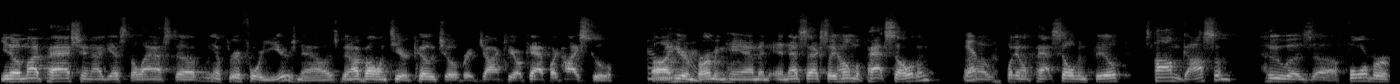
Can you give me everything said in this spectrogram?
you know, my passion, I guess, the last uh, you know three or four years now has been I volunteer coach over at John Carroll Catholic High School oh, uh, here in Birmingham, and and that's actually home of Pat Sullivan. Yep. Uh, play on Pat Sullivan Field. Thom Gossom, who was a former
